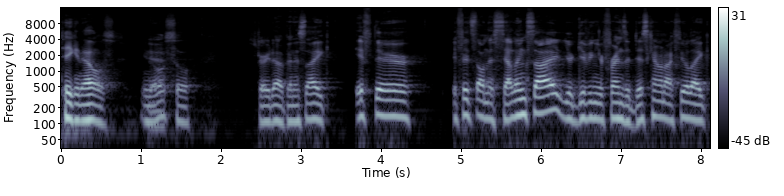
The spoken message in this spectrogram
taking L's, you Yeah. know. So straight up and it's like if they're if it's on the selling side you're giving your friends a discount i feel like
